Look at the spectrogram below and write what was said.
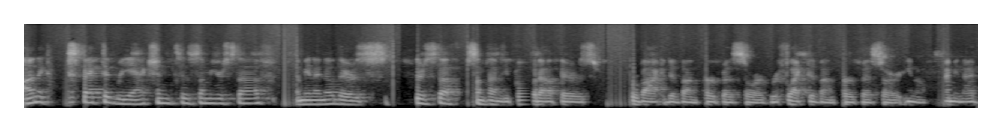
unexpected reaction to some of your stuff? I mean, I know there's there's stuff sometimes you put out there's provocative on purpose or reflective on purpose or you know i mean i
